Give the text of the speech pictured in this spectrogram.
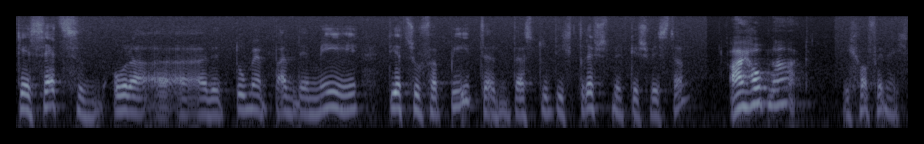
Gesetzen oder äh, eine dumme Pandemie dir zu verbieten, dass du dich triffst mit Geschwistern? I hope not. Ich hoffe nicht.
